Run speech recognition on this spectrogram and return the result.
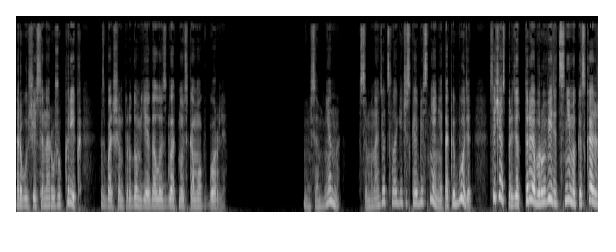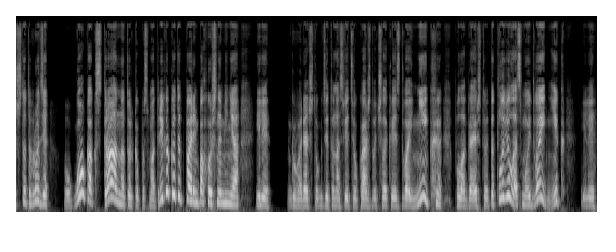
рвущийся наружу крик. С большим трудом ей удалось сглотнуть комок в горле. Несомненно, Всему найдется логическое объяснение, так и будет. Сейчас придет Тревор, увидит снимок и скажет что-то вроде «Ого, как странно, только посмотри, как этот парень похож на меня!» Или «Говорят, что где-то на свете у каждого человека есть двойник, полагая, что этот Лавелас мой двойник!» Или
